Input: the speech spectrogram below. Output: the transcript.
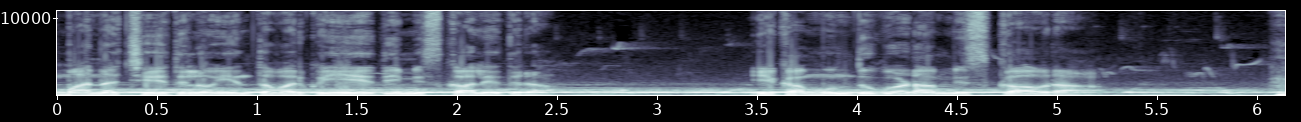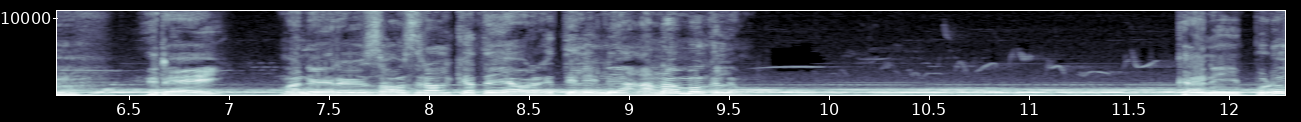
మన చేతిలో ఇంతవరకు ఏది మిస్ కాలేదురా. ఇక ముందు కూడా మిస్ కావురా. రేయ్ మన ఇరవై సంవత్సరాల క్రితం ఎవరికి తెలియని అనామకులం. కానీ ఇప్పుడు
